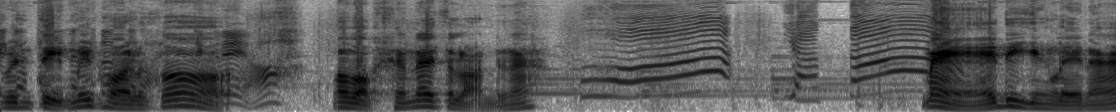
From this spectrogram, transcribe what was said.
เวนติไม่พอแล้วก็ มาบอกฉันได้ตลอดเลยนะ แหมดีอย่างเลยนะ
